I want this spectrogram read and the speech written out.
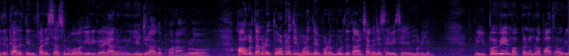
எதிர்காலத்தின் ஃபரிசா சுரூபமாக இருக்கிற யார் ஏஞ்சல் ஆக போகிறாங்களோ அவர்கள் தங்களுடைய தோற்றத்தின் மூலம் ஏற்படும் பொழுது தான் சகஜ சேவை செய்ய முடியும். இப்போவே மக்கள் நம்மளை பார்த்தா ஒரு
